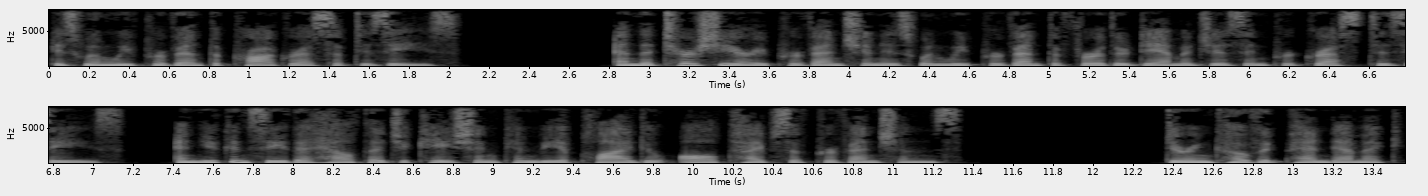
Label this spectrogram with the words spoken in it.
is when we prevent the progress of disease. And the tertiary prevention is when we prevent the further damages in progressed disease. And you can see the health education can be applied to all types of preventions. During COVID pandemic,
